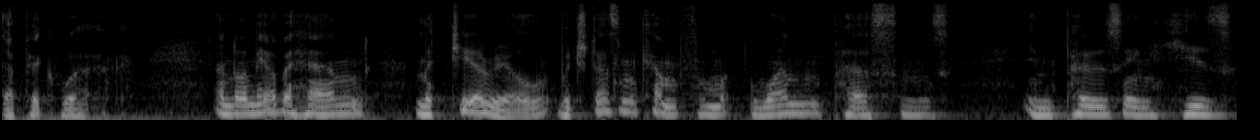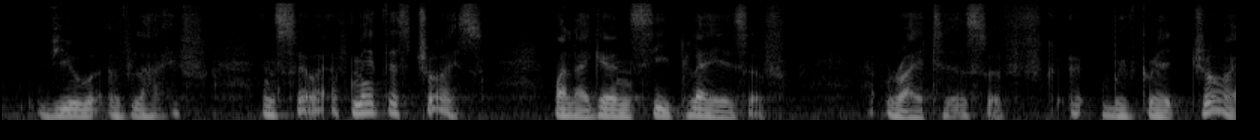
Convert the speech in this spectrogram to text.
epic work, and on the other hand, material which doesn't come from one person's imposing his view of life. And so I've made this choice. While I go and see plays of writers of, with great joy,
